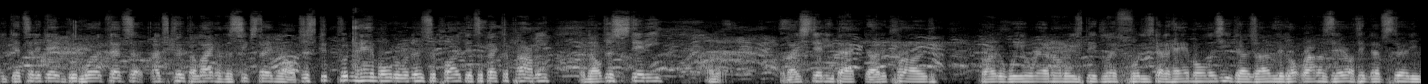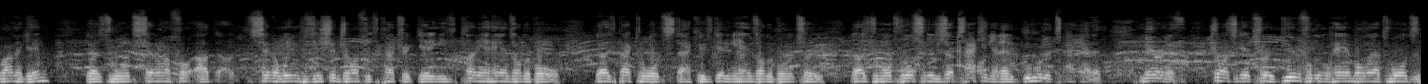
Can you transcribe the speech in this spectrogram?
he gets it again. Good work. That's it. That's Cooper Langan, the 16 year old. Just couldn't handball to a Noosa play. Gets it back to Palmy. And they'll just steady. And they steady back. Go to Crow. Crow to wheel around on his big left foot. He's got a handball as he goes over. They've got runners there. I think that's 31 again. Goes towards centre, for, uh, centre wing position. John Fitzpatrick getting his plenty of hands on the ball. Goes back towards Stack, who's getting hands on the ball too. Goes towards Wilson, who's attacking it, and a good attack at it. Meredith tries to get through. Beautiful little handball out towards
